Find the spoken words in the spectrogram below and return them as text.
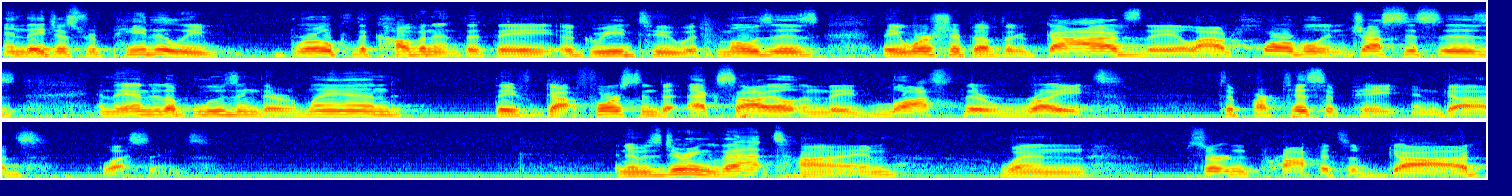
And they just repeatedly broke the covenant that they agreed to with Moses. They worshiped other gods, they allowed horrible injustices, and they ended up losing their land. They got forced into exile, and they lost their right to participate in God's blessings. And it was during that time when certain prophets of God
